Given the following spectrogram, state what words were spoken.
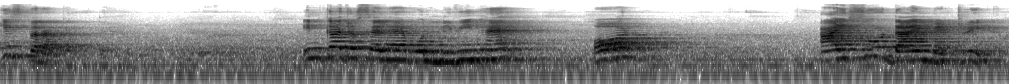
किस तरह के होते हैं? इनका जो सेल है, वो लिविंग है और आइसोडायमेट्रिक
